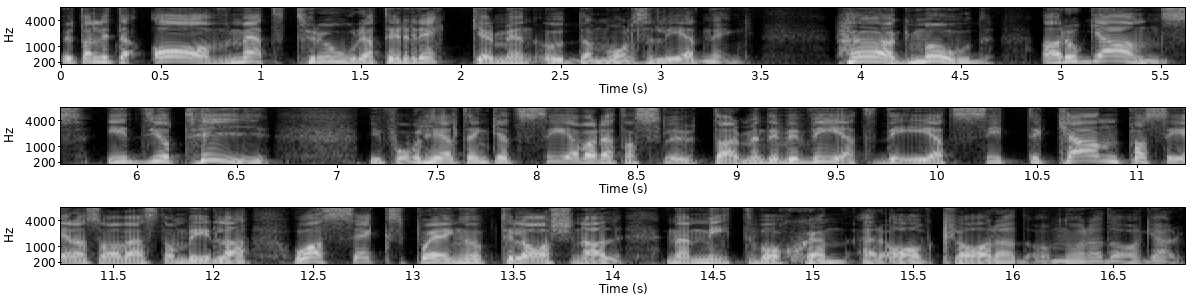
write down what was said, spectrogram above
utan lite avmätt tror att det räcker med en uddamålsledning. Högmod, arrogans, idioti. Vi får väl helt enkelt se var detta slutar, men det vi vet det är att City kan passeras av Aston Villa och ha sex poäng upp till Arsenal när mittwochen är avklarad om några dagar.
